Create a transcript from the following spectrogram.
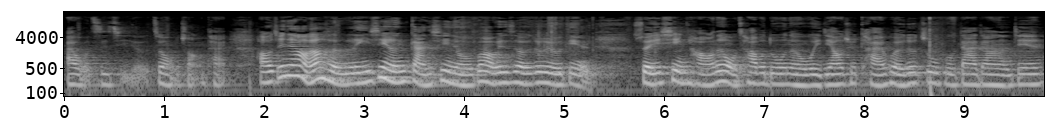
爱我自己的这种状态。好，今天好像很灵性、很感性哦，不好意思，我就有点随性。好，那我差不多呢，我已经要去开会，就祝福大家呢，今天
